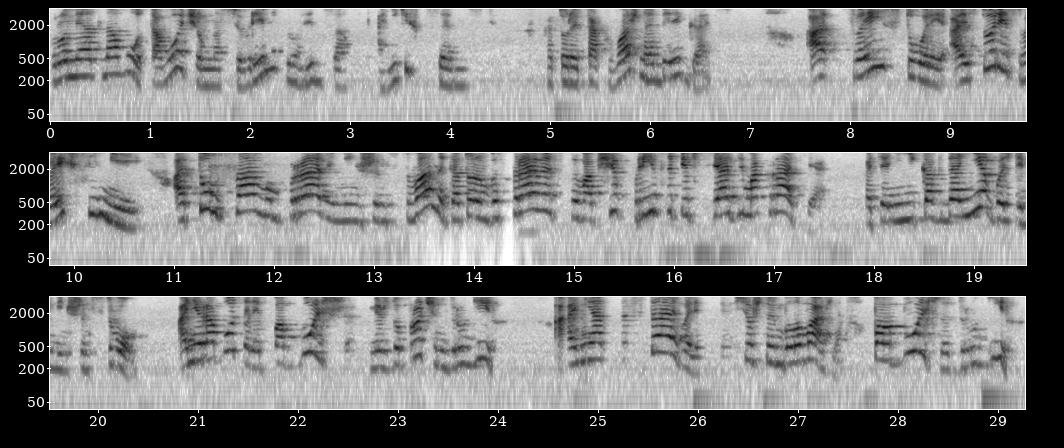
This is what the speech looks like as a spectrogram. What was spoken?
кроме одного, того, о чем нас все время говорит Запад, о неких ценностях, которые так важно оберегать, о своей истории, о истории своих семей, о том самом праве меньшинства, на котором выстраивается вообще в принципе вся демократия. Хотя они никогда не были меньшинством. Они работали побольше, между прочим, других. Они отстаивали все, что им было важно, побольше других.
